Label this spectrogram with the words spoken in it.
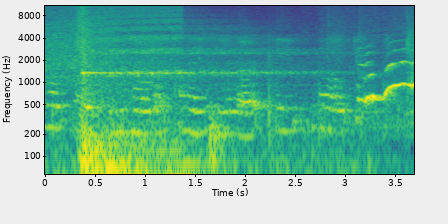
No, uh, he,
